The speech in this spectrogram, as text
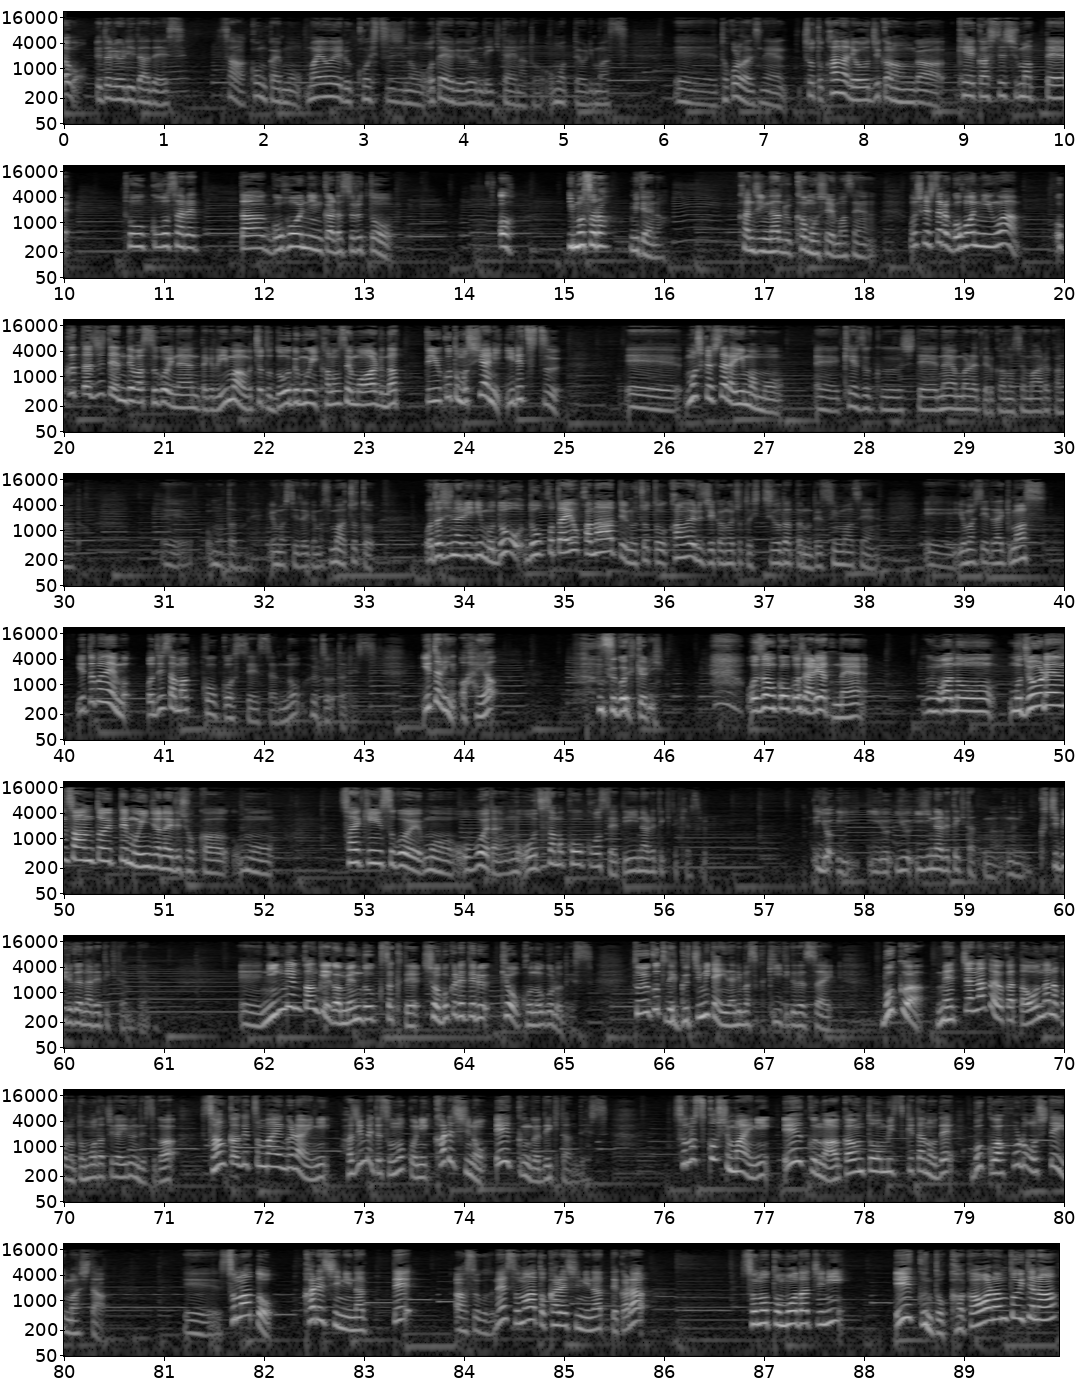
どうもゆとりおリーダーです。さあ今回も迷える子羊のお便りを読んでいきたいなと思っております。えー、ところがですねちょっとかなりお時間が経過してしまって投稿されたご本人からするとあ今更？みたいな感じになるかもしれません。もしかしたらご本人は送った時点ではすごい悩んだけど今はちょっとどうでもいい可能性もあるなっていうことも視野に入れつつ、えー、もしかしたら今も、えー、継続して悩まれてる可能性もあるかなと、えー、思ったので読ませていただきます。まあちょっと私なりにもどうどう答えようかなっていうのをちょっと考える時間がちょっと必要だったのですみません、えー、読ませていただきます。ゆとぶネームおじさま高校生さんのふつおたです。ゆとりんおはよう。すごい距離。おじさま高校生ありがとうね。あのもう常連さんと言ってもいいんじゃないでしょうか。もう最近すごいもう覚えたね。もうおじさま高校生って言い慣れてきた気がする。よよ言い慣れてきたってのは何？唇が慣れてきたみたいな。えー、人間関係が面倒くさくてしょぼくれてる今日この頃です。ということで愚痴みたいになりますが聞いてください。僕はめっちゃ仲良かった女の子の友達がいるんですが3ヶ月前ぐらいに初めてその子に彼氏の A 君ができたんです。その少し前に A 君のアカウントを見つけたので僕はフォローしていました、えー、その後彼氏になってあそういうことね。その後彼氏になってからその友達に A 君と関わらんといてなっ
